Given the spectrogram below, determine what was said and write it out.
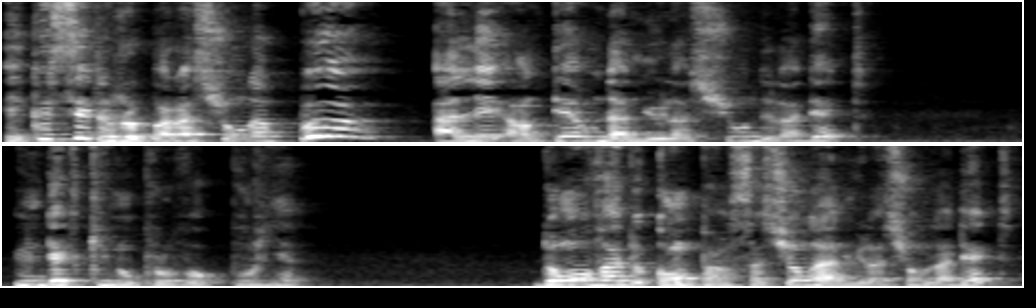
et que cette réparation-là peut aller en termes d'annulation de la dette, une dette qui nous provoque pour rien. Donc on va de compensation à annulation de la dette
